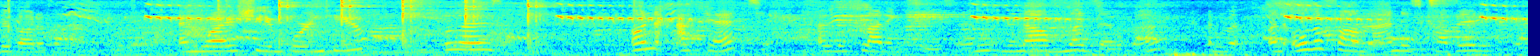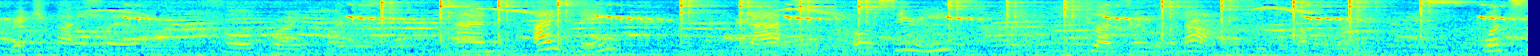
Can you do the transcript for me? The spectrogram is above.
the god of the Nile. And why is she important to you? Because on Akhet, of uh, the flooding season, the Nile floods over, and, and all the farmland is covered in rich black soil for growing crops. And I think that Osiris floods over the Nile to keep the water around. What's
